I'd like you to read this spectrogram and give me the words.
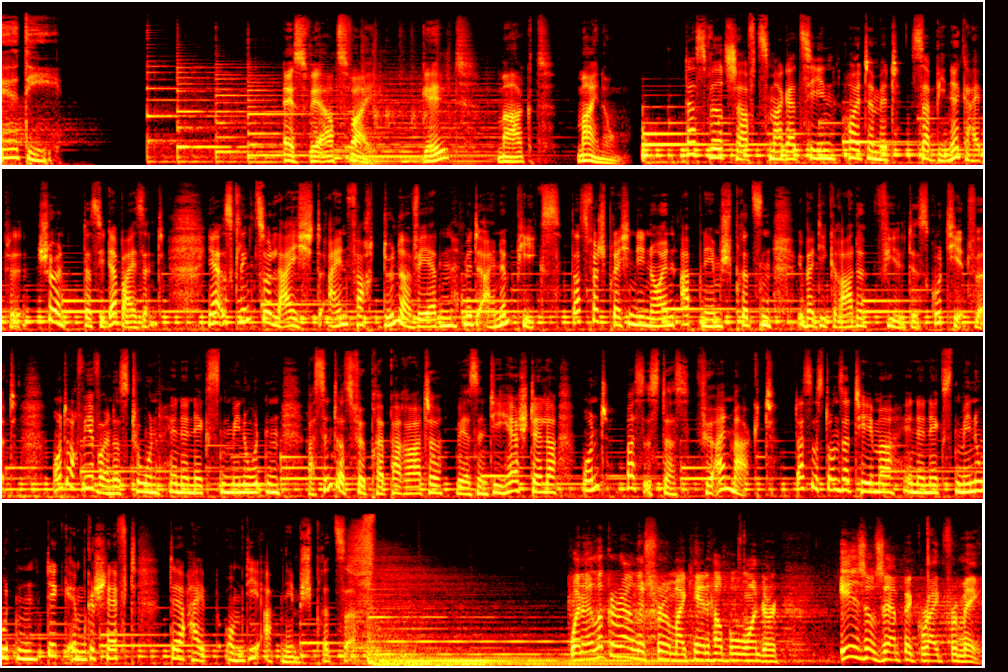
ARD. SWR 2 Geld, Markt, Meinung. Das Wirtschaftsmagazin heute mit Sabine Geipel. Schön, dass Sie dabei sind. Ja, es klingt so leicht, einfach dünner werden mit einem Pieks. Das versprechen die neuen Abnehmspritzen, über die gerade viel diskutiert wird. Und auch wir wollen das tun in den nächsten Minuten. Was sind das für Präparate? Wer sind die Hersteller? Und was ist das für ein Markt? Das ist unser Thema in den nächsten Minuten. Dick im Geschäft, der Hype um die Abnehmspritze. When I look around this room, I can't help but wonder, is Ozempic right for me?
